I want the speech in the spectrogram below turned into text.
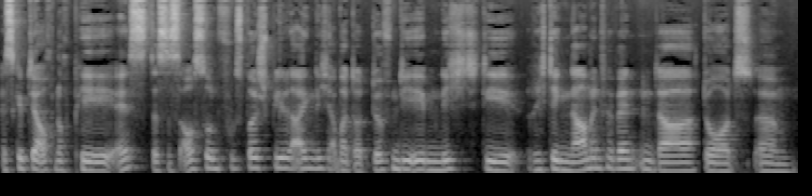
Es gibt ja auch noch PES, das ist auch so ein Fußballspiel eigentlich, aber dort dürfen die eben nicht die richtigen Namen verwenden, da dort ähm,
